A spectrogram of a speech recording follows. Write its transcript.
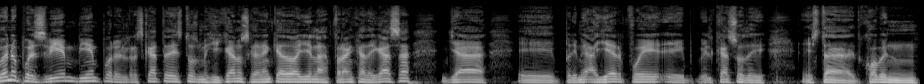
Bueno, pues bien, bien por el rescate de estos mexicanos que habían quedado ahí en la franja de Gaza. Ya eh, ayer fue eh, el caso de esta joven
